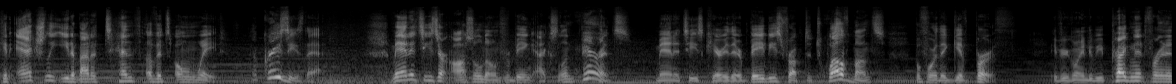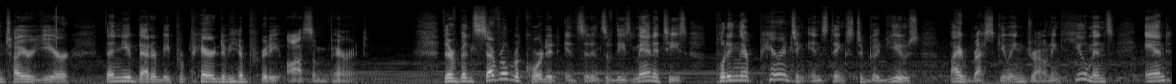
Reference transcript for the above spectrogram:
can actually eat about a tenth of its own weight. How crazy is that? Manatees are also known for being excellent parents. Manatees carry their babies for up to 12 months before they give birth. If you're going to be pregnant for an entire year, then you better be prepared to be a pretty awesome parent. There have been several recorded incidents of these manatees putting their parenting instincts to good use by rescuing drowning humans and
